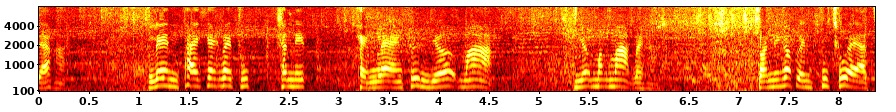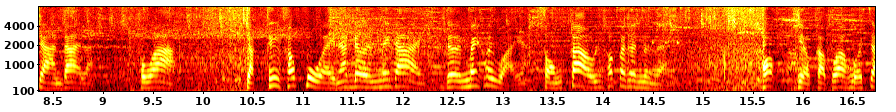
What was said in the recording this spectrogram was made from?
แล้วค่ะ เล่นไพ่แก๊กได้ทุกชนิดแข็งแรงขึ้นเยอะมาก เยอะมากๆเลยค่ะ ตอนนี้ก็เป็นผู้ช่วยอาจารย์ได้ละเพราะว่าจากที่เขาป่วยนะเดินไม่ได้ เดินไม่ค่อยไหวอะสองเก้าเขาก็จะเหนื่อย เพราะเกี่ยวกับว่าหัวใจ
